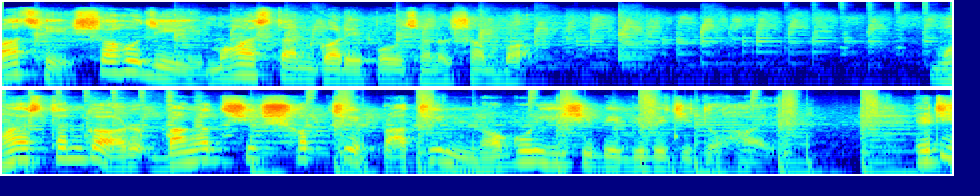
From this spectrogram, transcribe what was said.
বাসে সহজেই মহাস্থানগড়ে পৌঁছানো সম্ভব। মহাস্থানগড় বাংলাদেশের সবচেয়ে প্রাচীন নগরী হিসেবে বিবেচিত হয়। এটি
